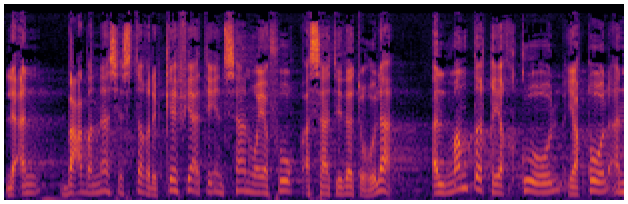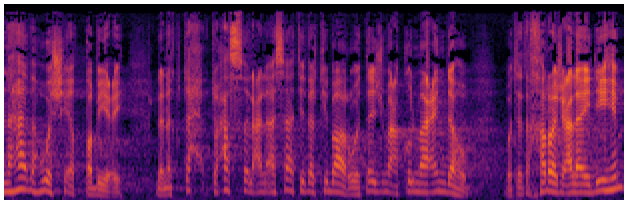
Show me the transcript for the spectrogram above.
لأن بعض الناس يستغرب كيف يأتي إنسان ويفوق أساتذته. لا المنطق يقول يقول أن هذا هو الشيء الطبيعي. لأنك تحصل على أساتذة كبار وتجمع كل ما عندهم وتتخرج على أيديهم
